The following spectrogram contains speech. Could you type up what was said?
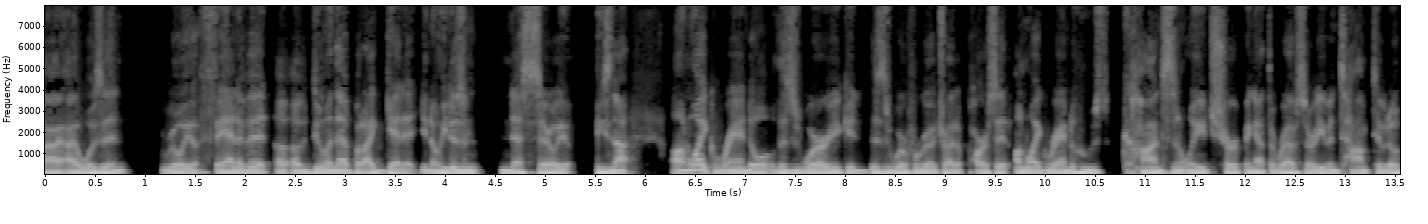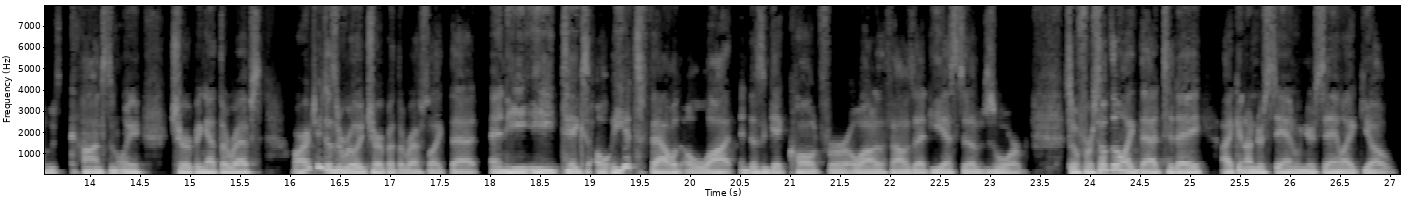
I, I wasn't really a fan of it of, of doing that, but I get it. You know, he doesn't necessarily. He's not unlike Randle. This is where you could. This is where we're going to try to parse it. Unlike Randle, who's constantly chirping at the refs, or even Tom Thibodeau, who's constantly chirping at the refs. RJ doesn't really chirp at the refs like that, and he he takes he gets fouled a lot and doesn't get called for a lot of the fouls that he has to absorb. So for something like that today, I can understand when you're saying like, "Yo,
